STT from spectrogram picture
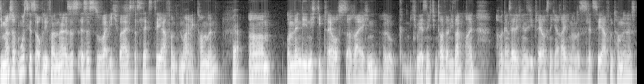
Die Mannschaft muss jetzt auch liefern. Ne? Es, ist, es ist, soweit ich weiß, das letzte Jahr von Mike Tomlin. Ja. Ähm, und wenn die nicht die Playoffs erreichen, also ich will jetzt nicht den Teufel an die Wand malen, aber ganz ehrlich, wenn sie die Playoffs nicht erreichen und das das letzte Jahr von Tomlin ist,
